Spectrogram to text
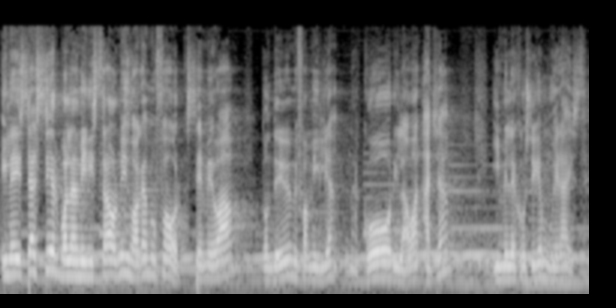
Y le dice al siervo, al administrador, mi hijo, hágame un favor, se me va donde vive mi familia, Nacor y Labán, allá, y me le consigue mujer a este.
